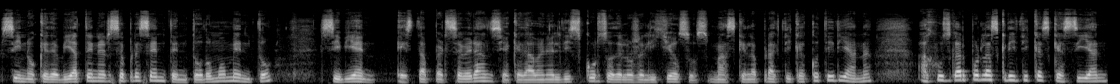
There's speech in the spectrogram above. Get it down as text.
sino que debía tenerse presente en todo momento, si bien esta perseverancia quedaba en el discurso de los religiosos más que en la práctica cotidiana, a juzgar por las críticas que hacían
